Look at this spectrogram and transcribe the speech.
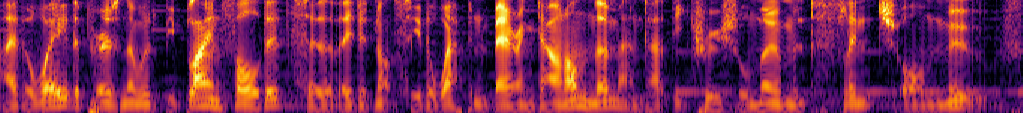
Either way, the prisoner would be blindfolded so that they did not see the weapon bearing down on them and at the crucial moment flinch or move.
